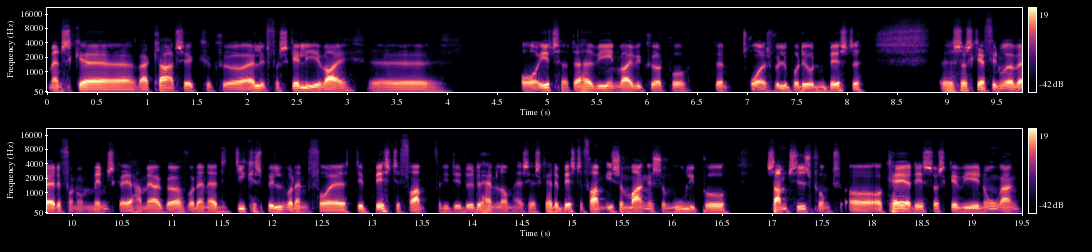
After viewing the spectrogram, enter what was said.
man skal være klar til at køre alle lidt forskellige veje. Øh, år et, der havde vi en vej, vi kørte på. Den tror jeg selvfølgelig på, det var den bedste. Øh, så skal jeg finde ud af, hvad er det for nogle mennesker, jeg har med at gøre, hvordan er det, de kan spille, hvordan får jeg det bedste frem, fordi det er det, det handler om. Altså, jeg skal have det bedste frem i så mange som muligt på samme tidspunkt, og, og kan jeg det, så skal vi nogle gange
